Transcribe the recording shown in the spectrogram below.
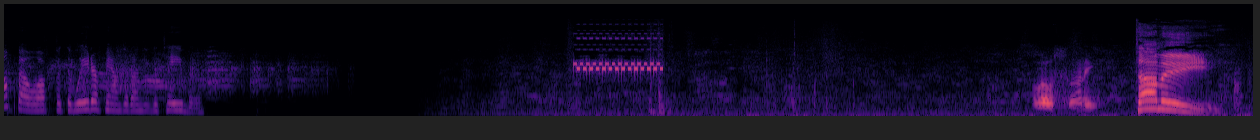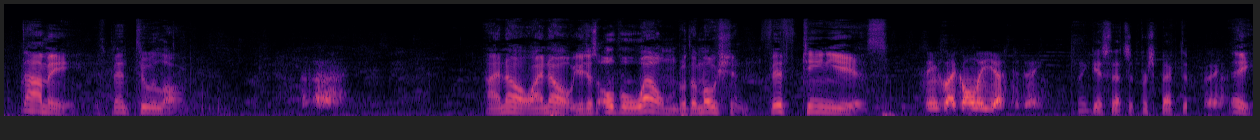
So fell off, but the waiter found it under the table. Hello, Sonny. Tommy! Tommy, it's been too long. I know, I know. You're just overwhelmed with emotion. Fifteen years. Seems like only yesterday. I guess that's a perspective thing. Hey,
